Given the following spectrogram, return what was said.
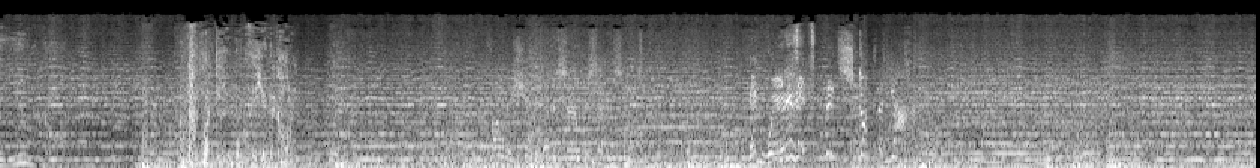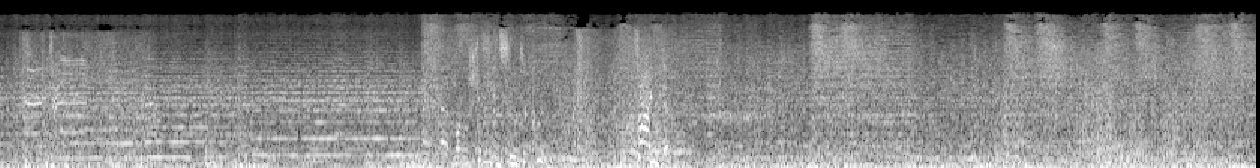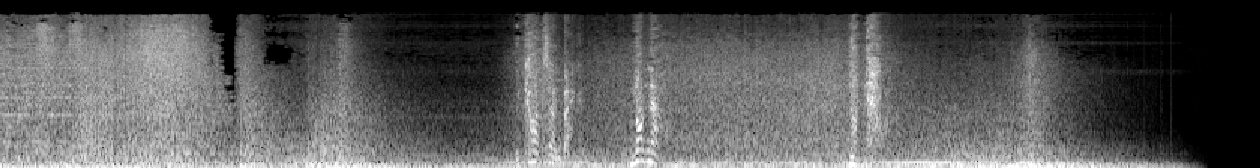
The unicorn. What do you know of the unicorn? finest ship has ever sailed the seven seas. Then where is it? In Scotland Yard! That, that model ship conceals a clue. Find them! Can't turn back. Not now. Not now.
